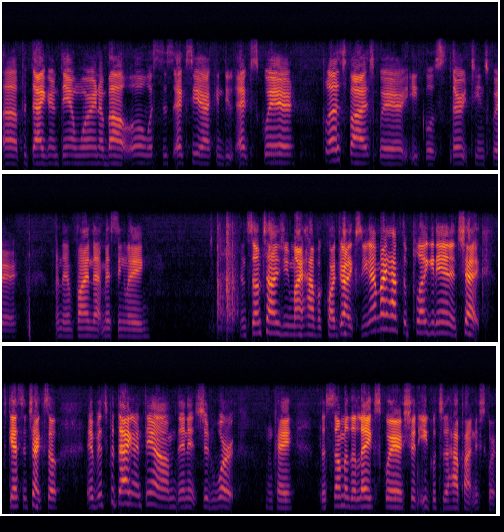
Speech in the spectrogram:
uh, Pythagorean theorem worrying about, oh, what's this x here? I can do x squared plus 5 squared equals 13 squared. And then find that missing leg. And sometimes you might have a quadratic. So you might have to plug it in and check, guess and check. So if it's Pythagorean theorem, then it should work. Okay? The sum of the leg square should equal to the hypotenuse square.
